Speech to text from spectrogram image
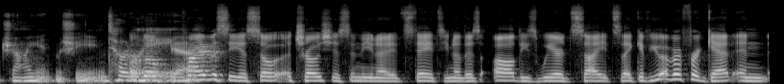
giant machine. Totally. Although Yeah. privacy is so atrocious in the United States, you know, there's all these weird sites. Like if you ever forget an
